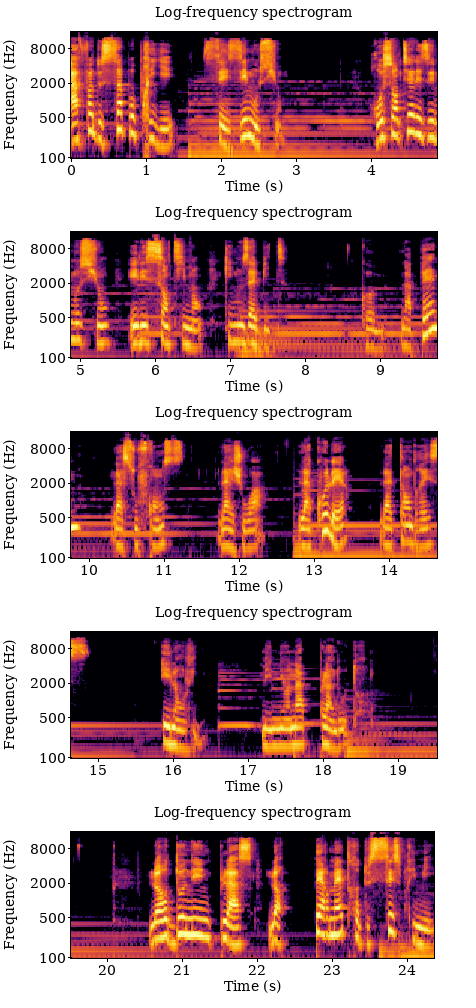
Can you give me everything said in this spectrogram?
afin de s'approprier ses émotions. Ressentir les émotions et les sentiments qui nous habitent, comme la peine, la souffrance, la joie, la colère, la tendresse et l'envie. Mais il y en a plein d'autres. Leur donner une place, leur permettre de s'exprimer,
